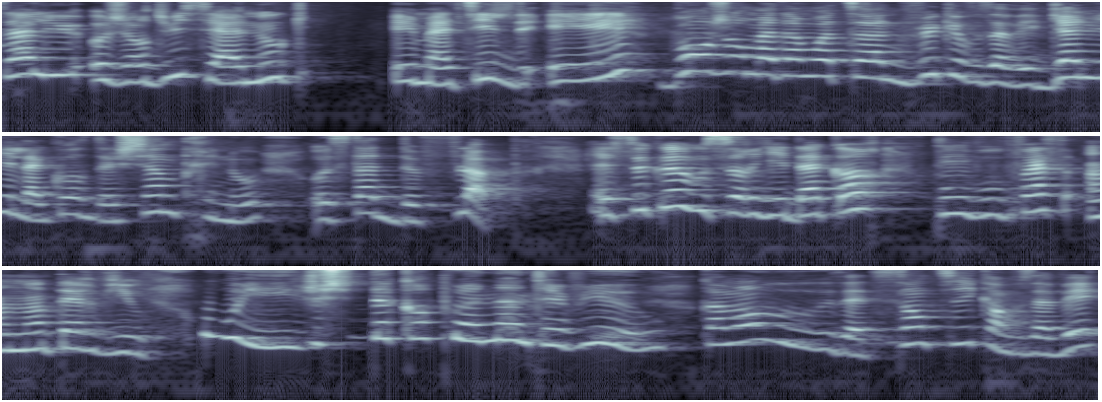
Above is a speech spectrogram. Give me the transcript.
Salut, aujourd'hui c'est Anouk et Mathilde et... Bonjour Madame Watson, vu que vous avez gagné la course de chien de traîneau au stade de Flop, est-ce que vous seriez d'accord qu'on vous fasse un interview? Oui, je suis d'accord pour un interview. Comment vous vous êtes senti quand vous avez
